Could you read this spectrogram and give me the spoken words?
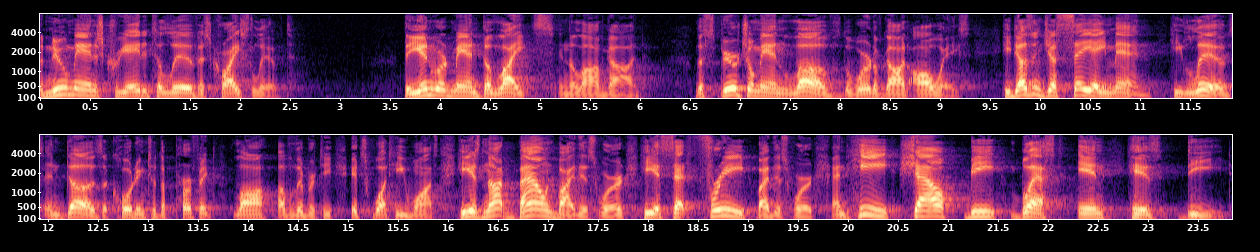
The new man is created to live as Christ lived. The inward man delights in the law of God. The spiritual man loves the word of God always. He doesn't just say amen, he lives and does according to the perfect law of liberty. It's what he wants. He is not bound by this word, he is set free by this word, and he shall be blessed in his deed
